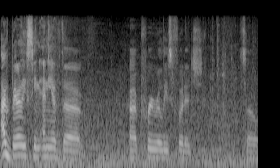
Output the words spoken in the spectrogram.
I've barely seen any of the uh, pre-release footage. So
